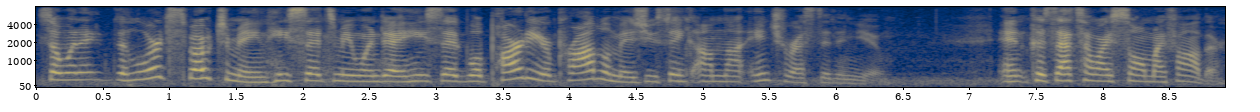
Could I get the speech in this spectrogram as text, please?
So when it, the Lord spoke to me, and He said to me one day, He said, Well, part of your problem is you think I'm not interested in you. And because that's how I saw my father.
